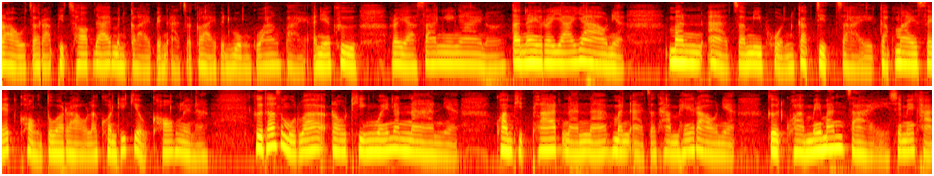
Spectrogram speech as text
เราจะรับผิดชอบได้มันกลายเป็นอาจจะกลายเป็นวงกว้างไป อันนี้คือระยะสั้นง่ายๆเนาะแต่ในระยะยาวเนี่ยมันอาจจะมีผลกับจิตใจกับ mindset ของตัวเราและคนที่เกี่ยวข้องเลยนะ คือถ้าสมมติว่าเราทิ้งไว้นานๆเนี่ยความผิดพลาดนั้นนะมันอาจจะทำให้เราเนี่ยเกิดความไม่มั่นใจใช่ไหมคะ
